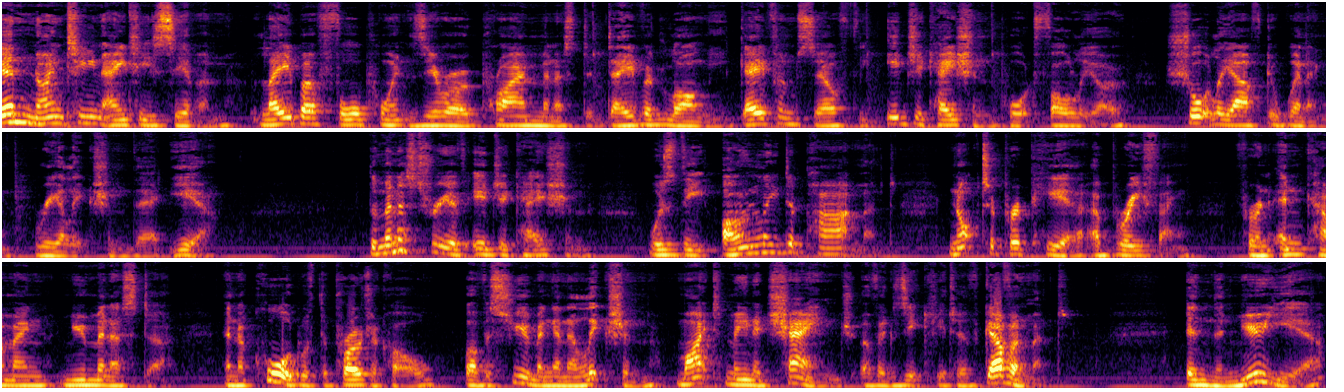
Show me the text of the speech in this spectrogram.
In 1987, Labour 4.0 Prime Minister David Lange gave himself the education portfolio shortly after winning re election that year. The Ministry of Education was the only department not to prepare a briefing for an incoming new minister in accord with the protocol of assuming an election might mean a change of executive government. In the new year,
